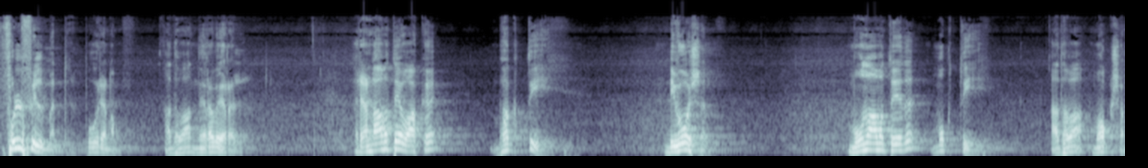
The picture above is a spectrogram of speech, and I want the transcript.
ഫുൾഫിൽമെന്റ് പൂരണം അഥവാ നിറവേറൽ. രണ്ടാമത്തെ വാക്ക് ഭക്തി ഡിവോഷൻ മൂന്നാമത്തേത് മുക്തി അഥവാ മോക്ഷം.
